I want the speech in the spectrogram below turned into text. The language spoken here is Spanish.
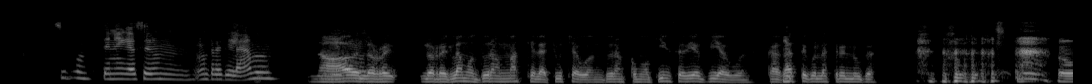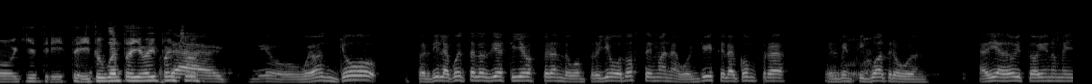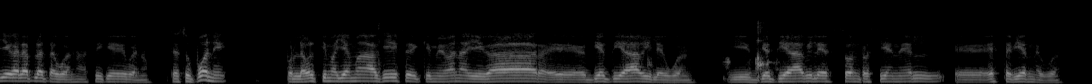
Sí, pues, tenía que hacer un, un reclamo. No, como los, re- los reclamos duran más que la chucha, weón. Duran como 15, 10 días, weón. Cagaste con las tres lucas. Oh, qué triste. ¿Y tú cuánto lleváis, O Pancho? sea, weón, yo perdí la cuenta los días que llevo esperando, weón, pero llevo dos semanas, weón. Yo hice la compra el 24, weón. A día de hoy todavía no me llega la plata, weón. Así que, bueno, se supone, por la última llamada que hice, que me van a llegar eh, 10 días hábiles, weón. Y 10 días hábiles son recién el, eh, este viernes, weón.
